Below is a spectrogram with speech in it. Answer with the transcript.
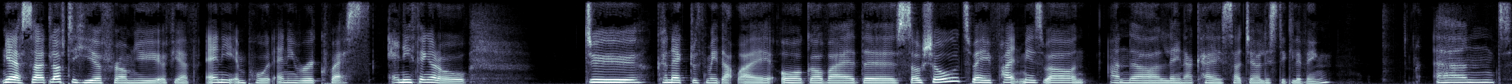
yeah, so I'd love to hear from you if you have any input, any requests, anything at all do connect with me that way or go via the socials where you find me as well under Lena K Such Holistic Living. And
